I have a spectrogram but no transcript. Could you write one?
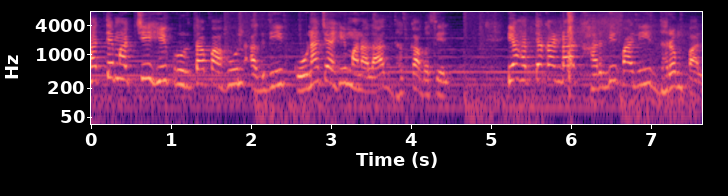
हत्येमागची ही क्रूरता पाहून अगदी कोणाच्याही मनाला धक्का बसेल. या हत्याकांडात हार्दिक आणि धरमपाल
